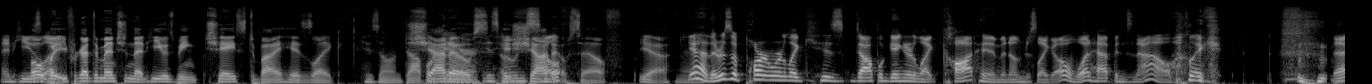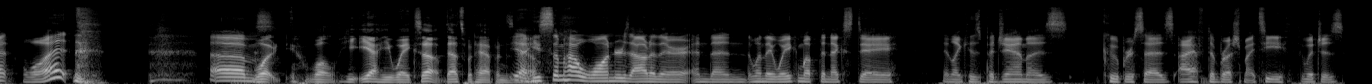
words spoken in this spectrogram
and he's oh, like, but you forgot to mention that he was being chased by his like his own doppelganger. shadows, His his, own shadow self? self. Yeah. yeah, there was a part where like his doppelganger like caught him, and I'm just like, oh, what happens now? like that what? Um, What? Well, he yeah he wakes up. That's what happens. Yeah, now. he somehow wanders out of there, and then when they wake him up the next day in like his pajamas, Cooper says, "I have to brush my teeth," which is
